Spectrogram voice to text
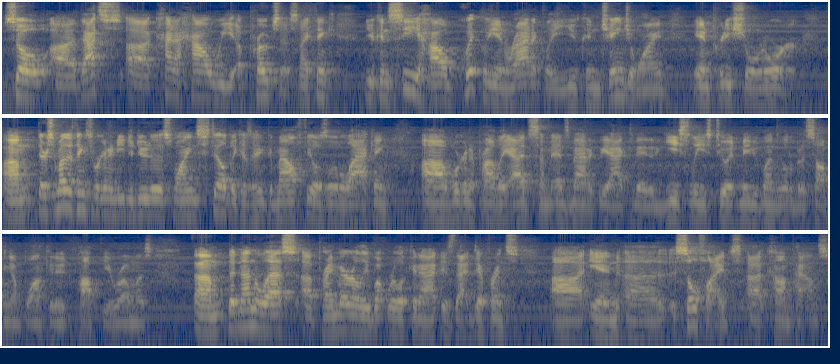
So uh, that's uh, kind of how we approach this. And I think you can see how quickly and radically you can change a wine in pretty short order. Um, there's some other things we're going to need to do to this wine still because I think the mouth feels a little lacking. Uh, we're going to probably add some enzymatically activated yeast lees to it, maybe blend a little bit of Sauvignon Blanc in it, pop the aromas. Um, but nonetheless, uh, primarily what we're looking at is that difference uh, in uh, sulfides uh, compounds.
